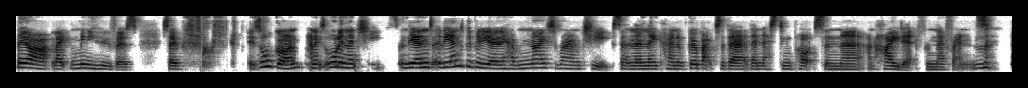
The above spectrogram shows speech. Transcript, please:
They are like mini hoovers. So it's all gone and it's all in their cheeks. And the end at the end of the video, they have nice round cheeks, and then they kind of go back to their their nesting pots and uh, and hide it from their friends.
